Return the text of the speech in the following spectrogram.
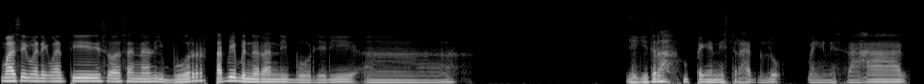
Masih menikmati suasana libur, tapi beneran libur. Jadi eh ya gitulah, pengen istirahat dulu, pengen istirahat.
